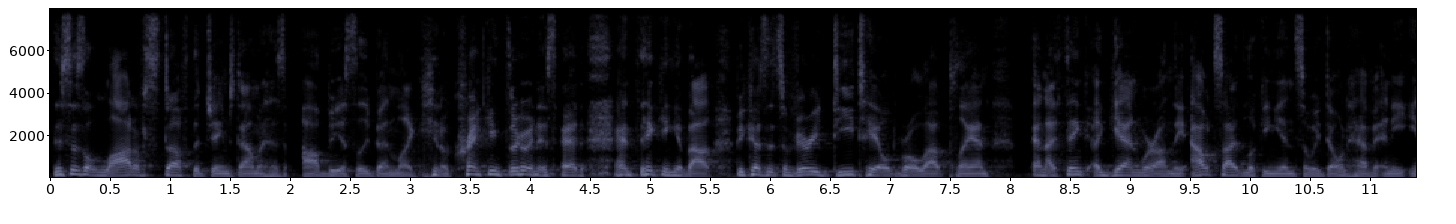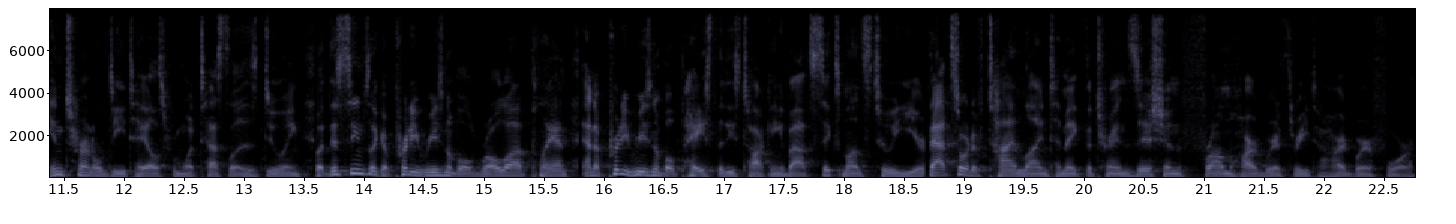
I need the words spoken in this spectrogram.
This is a lot of stuff that James Douma has obviously been like, you know, cranking through in his head and thinking about because it's a very detailed rollout plan and I think, again, we're on the outside looking in, so we don't have any internal details from what Tesla is doing. But this seems like a pretty reasonable rollout plan and a pretty reasonable pace that he's talking about six months to a year. That sort of timeline to make the transition from hardware 3 to hardware 4.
